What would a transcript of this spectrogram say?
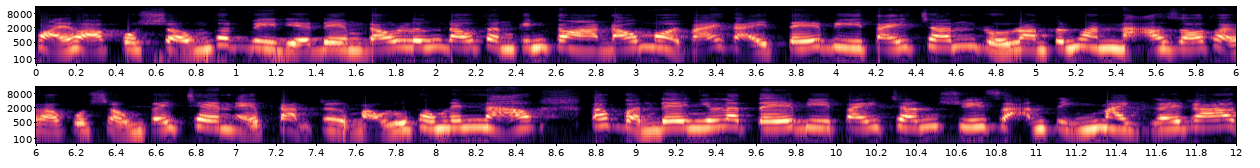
thoái hóa cột sống thất vị đĩa đệm đau lưng đau thần kinh tòa đau mỏi vai gáy tê bì tay chân, rối loạn tuần hoàn não, do thoái hóa cuộc sống, gây chèn ép cản trở máu lưu thông lên não. Các vấn đề như là tê bì tay chân, suy giãn, tĩnh mạch gây ra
